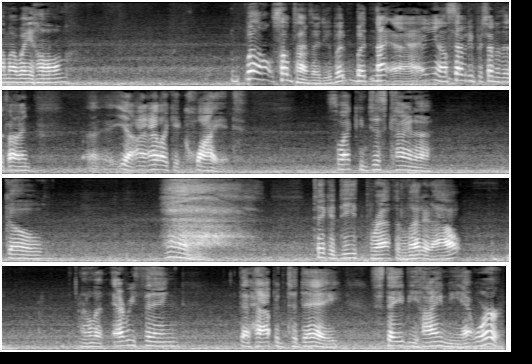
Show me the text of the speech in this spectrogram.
on my way home. Well, sometimes I do, but but not, uh, you know, seventy percent of the time, uh, yeah, I, I like it quiet, so I can just kind of go. take a deep breath and let it out. And let everything that happened today stay behind me at work.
